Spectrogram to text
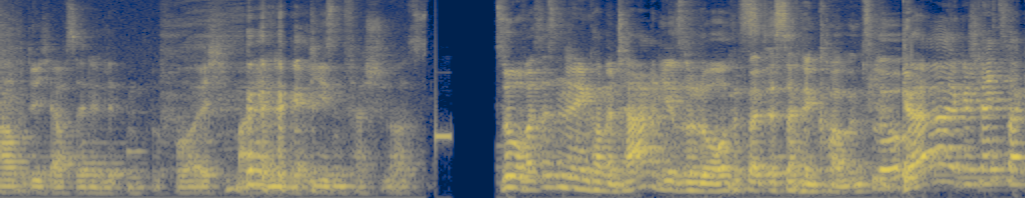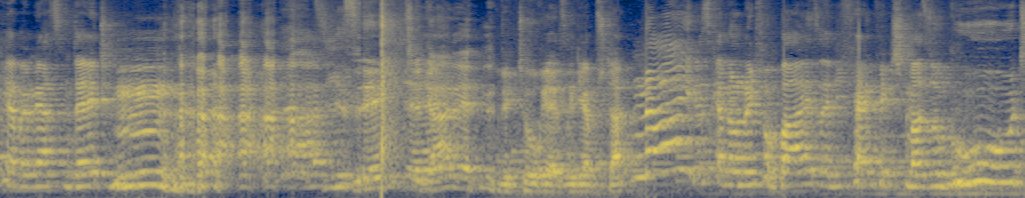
Hauchte ich auf seine Lippen, bevor ich meine mit diesen verschloss. So, was ist denn in den Kommentaren hier so los? Was ist da in den Comments los? Girl, Geschlechtsverkehr beim ersten Date? Hm. Sie singt. Victoria richtig am Start. Nein, das kann doch nicht vorbei sein. Die Fanfiction war so gut.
